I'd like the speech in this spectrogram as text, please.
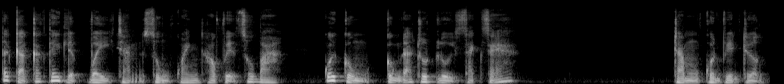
tất cả các thế lực vây chặn xung quanh học viện số 3 cuối cùng cũng đã rút lui sạch sẽ. Trong quân viên trường,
